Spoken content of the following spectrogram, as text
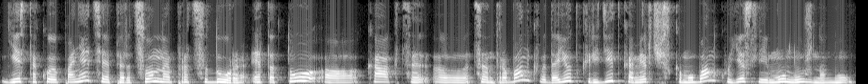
есть такое понятие операционная процедура. Это то, а, как э, Центробанк выдает кредит коммерческому банку, если ему нужно ну,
